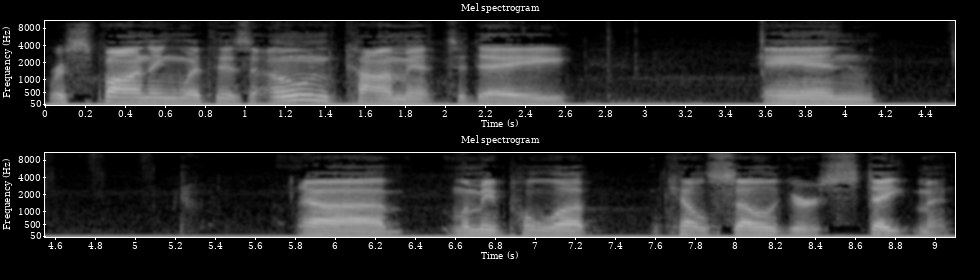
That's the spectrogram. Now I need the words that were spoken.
responding with his own comment today, and uh, let me pull up Kel Seliger's statement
